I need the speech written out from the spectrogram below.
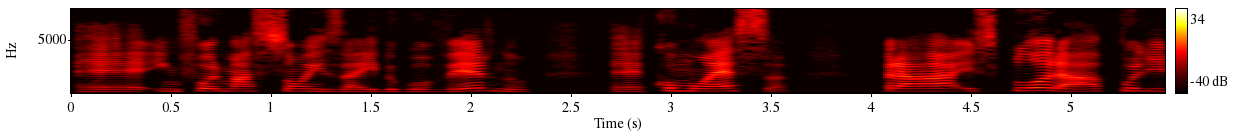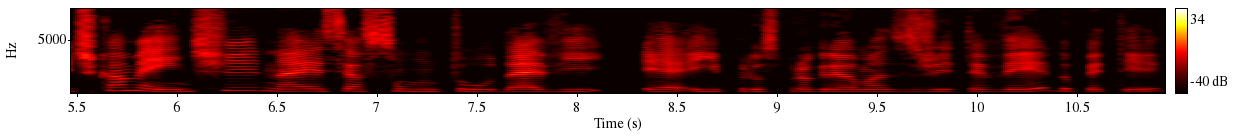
é, informações aí do governo, é, como essa, para explorar politicamente, né? Esse assunto deve é, ir para os programas de TV do PT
